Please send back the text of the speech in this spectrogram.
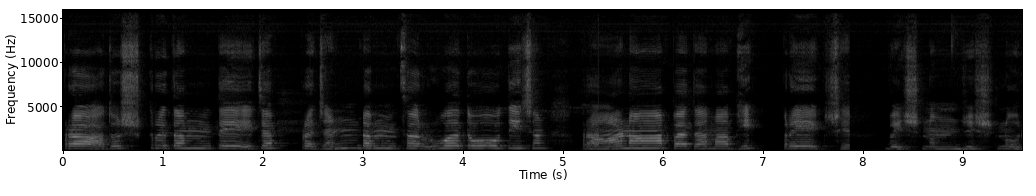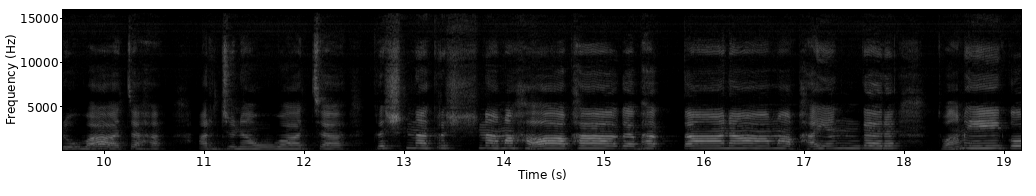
प्रादुष्कृतं तेजप्रचण्डं सर्वतो दिशं प्राणापदमभिप्रेक्ष्य विष्णुं जिष्णुरुवाचः अर्जुन उवाच कृष्ण कृष्ण महाभागभक्तानामभयङ्कर त्वमेको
